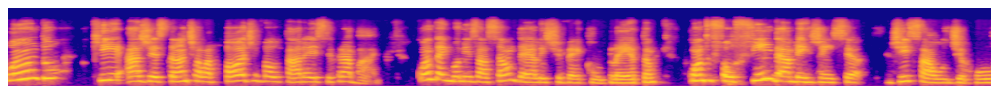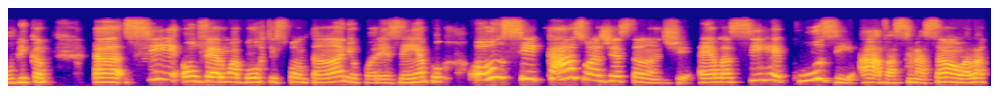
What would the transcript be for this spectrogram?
Quando que a gestante ela pode voltar a esse trabalho. Quando a imunização dela estiver completa, quando for fim da emergência de saúde pública, uh, se houver um aborto espontâneo, por exemplo, ou se caso a gestante ela se recuse à vacinação, ela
